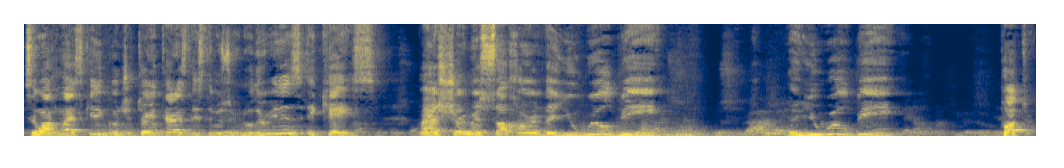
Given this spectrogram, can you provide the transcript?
So welcome last. No, there is a case by a Shem Sacher that you will be that you will be patur.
